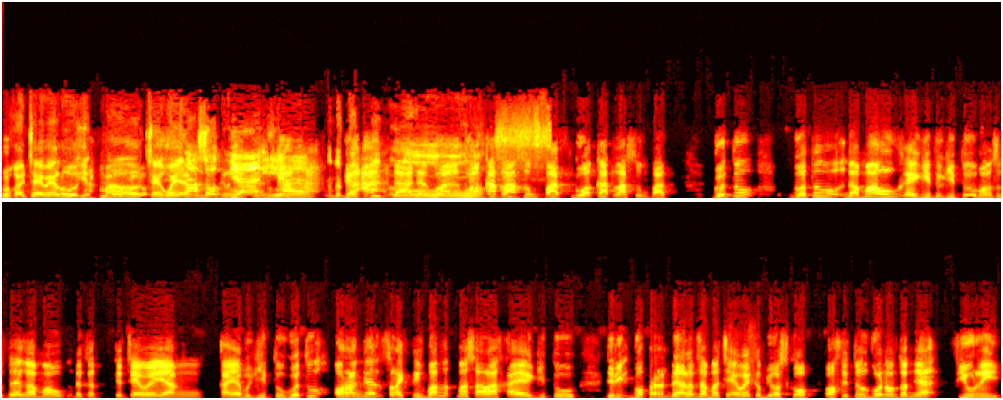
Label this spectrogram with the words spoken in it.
Bukan cewek lu, ya, mal Goblok. cewek yang Maksudnya, iya. Gak, Deketin gak ada. Gua gua cut langsung pat. Gua cut langsung pat. Gue tuh gue tuh nggak mau kayak gitu-gitu. Maksudnya nggak mau deket ke cewek yang kayak begitu. Gue tuh orangnya selektif banget masalah kayak gitu. Jadi gue pernah jalan sama cewek ke bioskop. Waktu itu gue nontonnya Fury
